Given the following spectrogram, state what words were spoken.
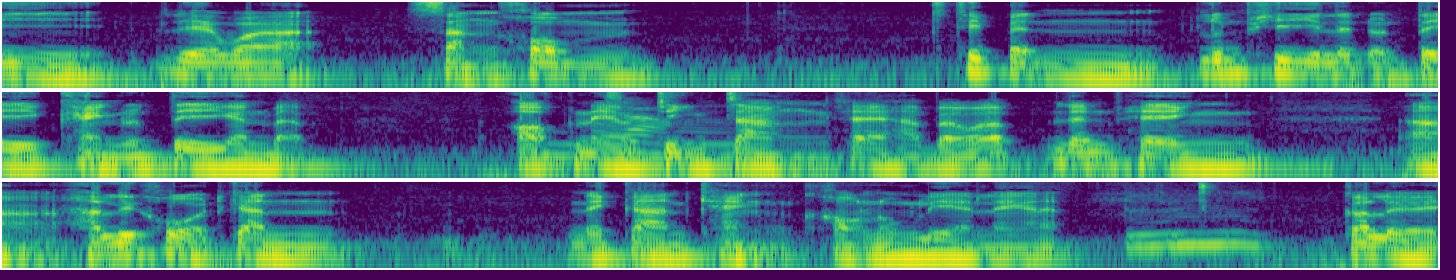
มีเรียกว่าสังคมที่เป็นรุ่นพี่เล่นดนตรี แข่งดนตรีกันแบบออกแนวจริงจังใช่ครับแบบว่าเล่นเพลงอ่าฮัลลิโหดกันในการแข่งของโรงเรียนอะไรเงี้ยก็เลย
